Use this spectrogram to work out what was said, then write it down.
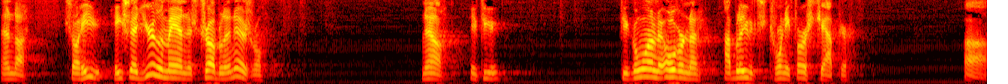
And uh, so he, he said, You're the man that's troubling Israel. Now, if you if you go on to, over in the, I believe it's the 21st chapter, uh,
